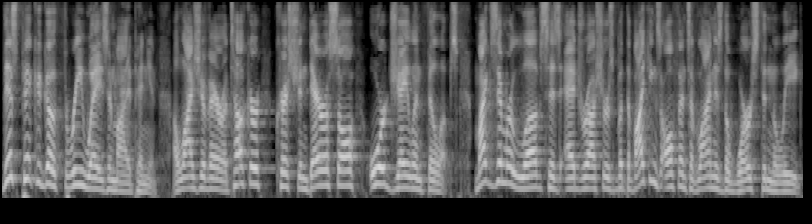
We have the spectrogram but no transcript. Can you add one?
This pick could go three ways, in my opinion Alijah Vera Tucker, Christian Darrisaw, or Jaelan Phillips. Mike Zimmer loves his edge rushers, but the Vikings' offensive line is the worst in the league.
